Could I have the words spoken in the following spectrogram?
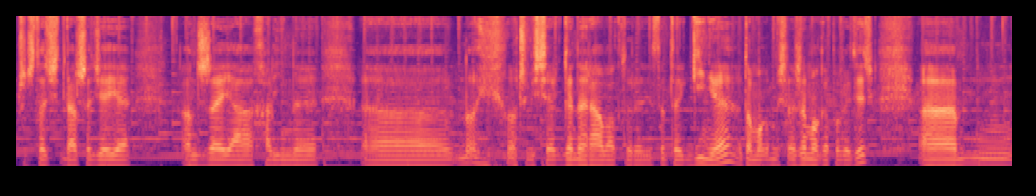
przeczytać dalsze dzieje Andrzeja, Haliny, e, no i oczywiście generała, który niestety ginie, to myślę, że mogę powiedzieć. E, mm,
